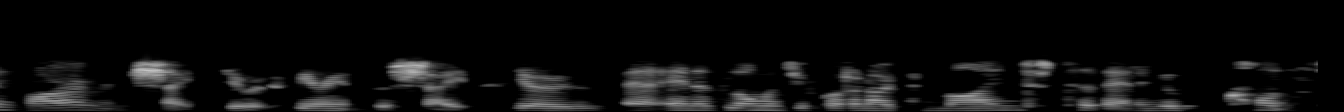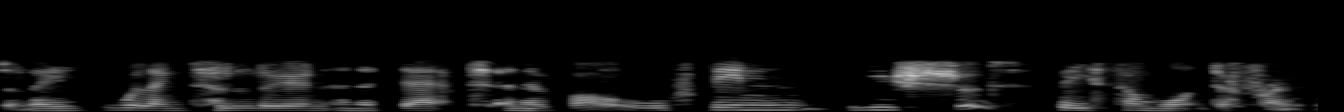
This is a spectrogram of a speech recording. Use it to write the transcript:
environment shapes you, experiences shape you, and as long as you've got an open mind to that and you're constantly willing to learn and adapt and evolve, then you should be somewhat different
